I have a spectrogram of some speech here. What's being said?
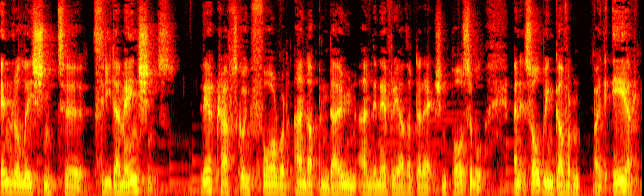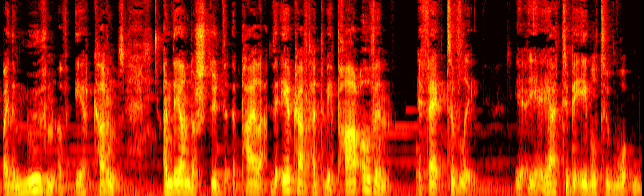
in relation to three dimensions. The aircraft's going forward and up and down and in every other direction possible, and it's all being governed by the air, by the movement of air currents. And they understood that the pilot, the aircraft had to be part of him effectively. He, had to be able to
